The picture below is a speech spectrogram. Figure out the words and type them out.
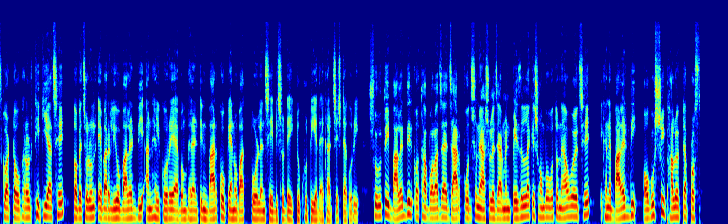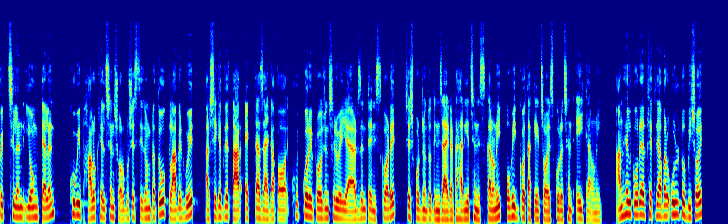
স্কোয়াডটা ওভারঅল ঠিকই আছে। তবে চলুন এবার লিও বালেট বালের্দি আনহেল করে এবং ভ্যালেন্টিন বার্কো কেন বাদ পড়লেন সেই বিষয়টা একটু খুঁটিয়ে দেখার চেষ্টা করি। শুরুতেই বালের্দির কথা বলা যায়, যার পজিশনে আসলে জার্মান পেজেল্লাকে সম্ভবত নেওয়া হয়েছে। এখানে বালের্দি অবশ্যই ভালো একটা প্রসপেক্ট ছিলেন ইয়ং ট্যালেন্ট খুবই ভালো খেলছেন সর্বশেষ সিজনটাতেও ক্লাবের হয়ে। আর সেক্ষেত্রে তার একটা জায়গা পাওয়া খুব করেই প্রয়োজন ছিল এই আর্জেন্টাইন স্কোয়াডে শেষ পর্যন্ত তিনি জায়গাটা হারিয়েছেন ইস কারণেই অভিজ্ঞতাকে চয়েস করেছেন এই কারণেই। আনহেল কোরিয়ার ক্ষেত্রে আবার উল্টো বিষয়,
